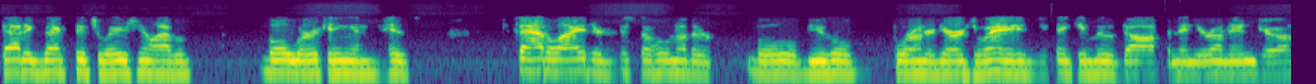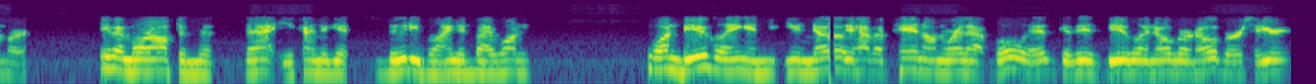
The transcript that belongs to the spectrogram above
that exact situation. You'll have a bull working and his satellite or just a whole other bull bugle 400 yards away, and you think he moved off, and then you run into him, or even more often than that, you kind of get booty blinded by one one bugling, and you know you have a pin on where that bull is because he's bugling over and over. So you're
